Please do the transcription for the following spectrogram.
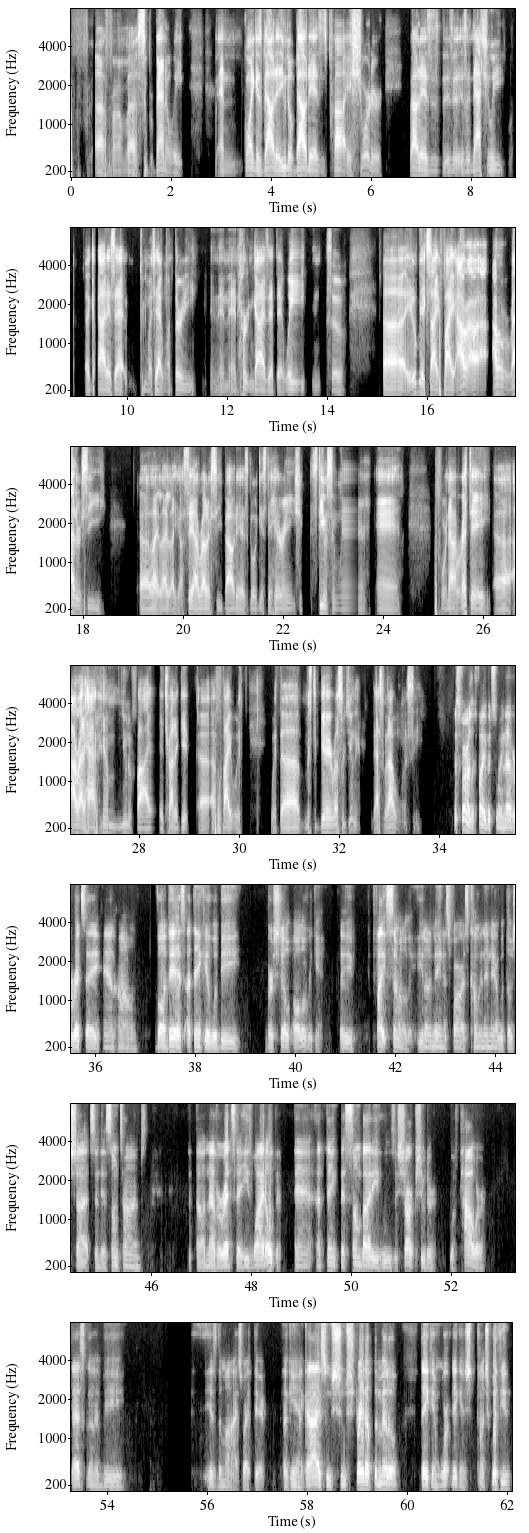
uh, from uh, super bantamweight. And going against Valdez, even though Valdez is probably is shorter, Valdez is, is, a, is a naturally a guy that's at pretty much at 130 and, and, and hurting guys at that weight. So uh, it'll be exciting fight. I, I, I would rather see, uh, like, like, like I said, I'd rather see Valdez go against the Herring Stevenson winner. And for Navarrete, uh, I'd rather have him unify and try to get uh, a fight with with uh, Mr. Gary Russell Jr. That's what I would want to see. As far as a fight between Navarrete and um, Valdez, I think it would be Berchelt all over again. They fight similarly. You know what I mean? As far as coming in there with those shots, and then sometimes uh, Navarrete, he's wide open, and I think that somebody who's a sharpshooter with power, that's gonna be his demise right there. Again, guys who shoot straight up the middle, they can work, they can punch with you.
